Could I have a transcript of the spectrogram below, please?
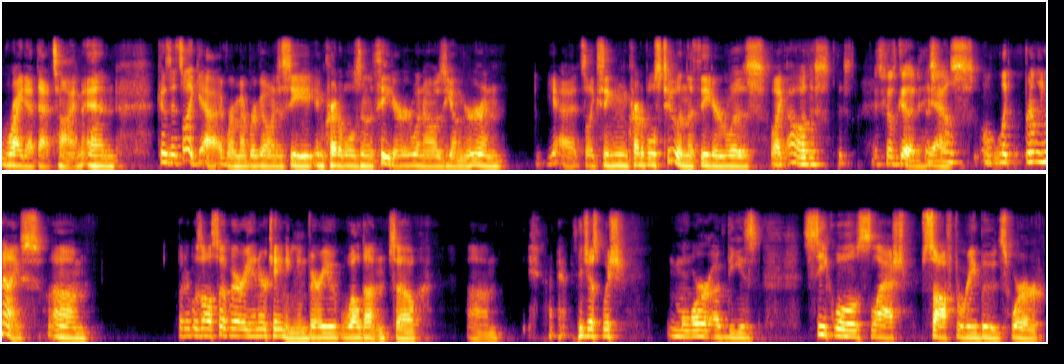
right at that time. And because it's like, yeah, I remember going to see Incredibles in the theater when I was younger, and yeah, it's like seeing Incredibles two in the theater was like, oh, this this This feels good. this yeah. feels like really nice. Um, but it was also very entertaining and very well done. So, um, I just wish more of these sequels slash soft reboots were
